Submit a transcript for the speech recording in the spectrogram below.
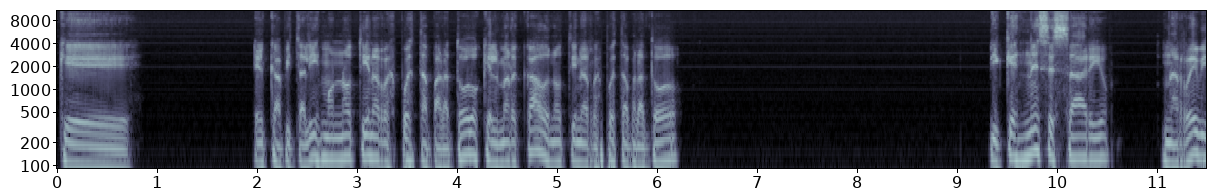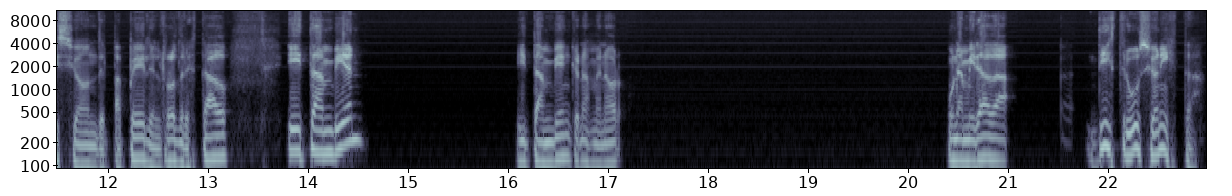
que el capitalismo no tiene respuesta para todo, que el mercado no tiene respuesta para todo y que es necesario una revisión del papel, el rol del Estado y también, y también que no es menor, una mirada distribucionista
